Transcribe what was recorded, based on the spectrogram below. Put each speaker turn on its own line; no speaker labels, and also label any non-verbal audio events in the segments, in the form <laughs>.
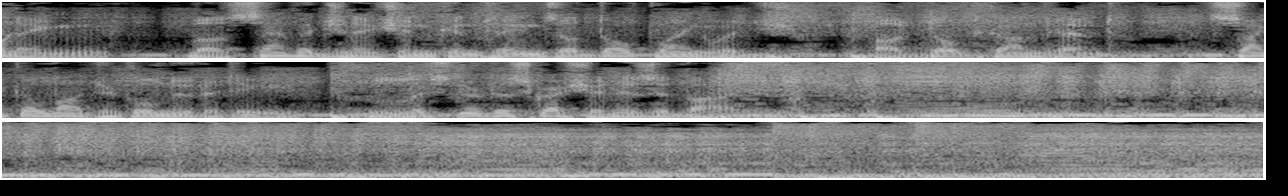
Warning The Savage Nation contains adult language, adult content, psychological nudity. Listener discretion is advised.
